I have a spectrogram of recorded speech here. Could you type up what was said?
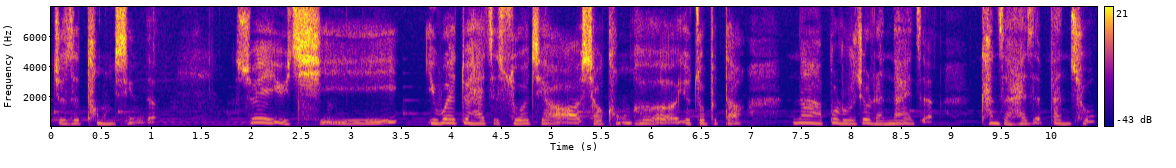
就是痛心的。所以，与其一味对孩子说教、小恐吓又做不到，那不如就忍耐着，看着孩子犯错，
